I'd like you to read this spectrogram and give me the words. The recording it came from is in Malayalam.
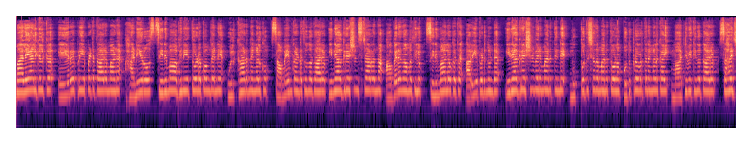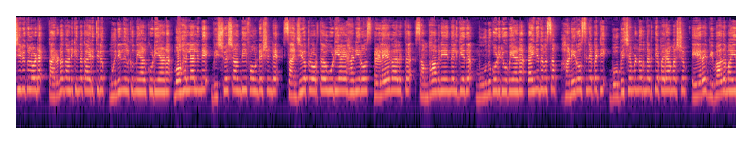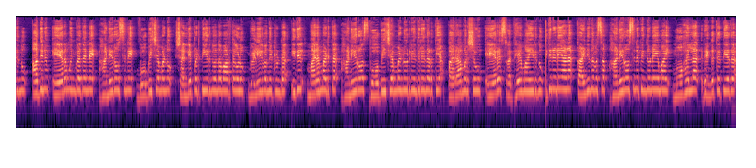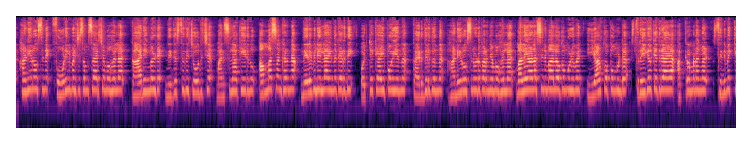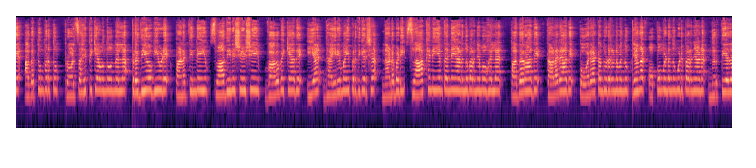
മലയാളികൾക്ക് ഏറെ പ്രിയപ്പെട്ട താരമാണ് ഹണി റോസ്. സിനിമാ അഭിനയത്തോടൊപ്പം തന്നെ ഉദ്ഘാടനങ്ങൾക്കും സമയം കണ്ടെത്തുന്ന താരം ഇനാഗ്രേഷൻ സ്റ്റാർ എന്ന അപരനാമത്തിലും സിനിമാ ലോകത്ത് അറിയപ്പെടുന്നുണ്ട്. ഇനാഗ്രേഷൻ വരുമാനത്തിന്റെ മുപ്പത് ശതമാനത്തോളം പൊതുപ്രവർത്തനങ്ങൾക്കായി മാറ്റിവെക്കുന്ന താരം സഹജീവികളോട് കരുണ കാണിക്കുന്ന കാര്യത്തിലും മുന്നിൽ നിൽക്കുന്നയാൾ കൂടിയാണ് മോഹൻലാലിന്റെ വിശ്വശാന്തി ഫൗണ്ടേഷന്റെ സജീവ പ്രവർത്തക കൂടിയായ ഹണി റോസ്. പ്രളയകാലത്ത് സംഭാവനയായി നൽകിയത് മൂന്ന് കോടി രൂപയാണ്. കഴിഞ്ഞ ദിവസം ഹണി റോസിനെ പറ്റി ബോബി ചെമ്മണ്ണൂർ നടത്തിയ പരാമർശം ഏറെ വിവാദമായിരുന്നു. അതിനും ഏറെ മുൻപ് തന്നെ ഹണി റോസിനെ ബോബി ചെമ്മണ്ണൂർ ശല്യപ്പെടുത്തിയിരുന്നു എന്ന വാർത്തകളും വെളിയിൽ വന്നിട്ടുണ്ട്. ഇതിൽ മനമടുത്ത് ഹണി റോസ് ബോബി ചെമ്മണ്ണൂരിനെതിരെ നടത്തിയ പരാമർശവും ഏറെ ശ്രദ്ധേയമായിരുന്നു. ഇതിനിടെയാണ് കഴിഞ്ഞ ദിവസം ഹണി റോസിന് പിന്തുണയുമായി മോഹൻലാൽ രംഗത്തെത്തിയത്. ഹണി റോസിനെ ഫോണിൽ വിളിച്ച് സംസാരിച്ച മോഹൻലാൽ കാര്യങ്ങളുടെ നിജസ്ഥിതി ചോദിച്ച് മനസ്സിലാക്കിയിരുന്നു. അമ്മ സംഘടന നിലവിലില്ല എന്ന് കരുതി ഒറ്റയ്ക്കായി പോയെന്ന് കരുതരുതെന്ന് ഹണി റോസിനോട് പറഞ്ഞ മോഹൻലാൽ മലയാള സിനിമാ ലോകം മുഴുവൻ ഇയാൾക്കൊപ്പമുണ്ട്. സ്ത്രീകൾക്കെതിരായ ആക്രമണങ്ങൾ സിനിമയ്ക്ക് അകത്തും പുറത്തും പ്രോത്സാഹിപ്പിക്കാവുന്ന ഒന്നല്ല. പ്രതിയോഗിയുടെ പണത്തിന്റെയും സ്വാധീനശേഷിയെയും വകവയ്ക്കാതെ ഇയാൾ ധൈര്യമായി പ്രതികരിച്ച നടപടി ശ്ലാഘനീയം തന്നെയാണെന്ന് പറഞ്ഞ മോഹൻലാൽ പതറാതെ തളരാതെ പോരാട്ടം തുടരണമെന്നും ഞങ്ങൾ ഒപ്പമുണ്ടെന്നും കൂടി പറഞ്ഞാണ് നിർത്തിയത്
